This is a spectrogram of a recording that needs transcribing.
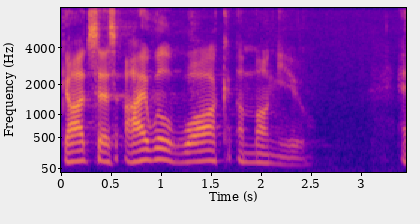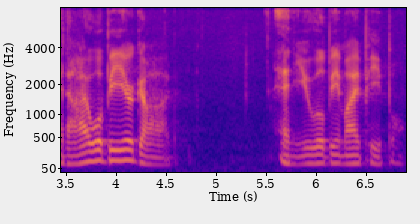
God says, I will walk among you, and I will be your God, and you will be my people.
